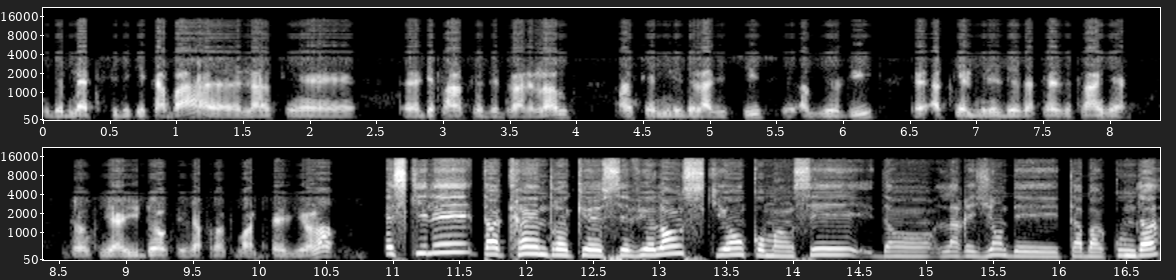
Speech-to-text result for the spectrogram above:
de Maître Sidiki Kaba, euh, l'ancien euh, défenseur des droits de l'homme, ancien ministre de la Justice, et aujourd'hui actuel ministre des Affaires étrangères. Donc il y a eu donc des affrontements très violents. Est-ce qu'il est à craindre que ces violences qui ont commencé dans la région de Tabakunda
